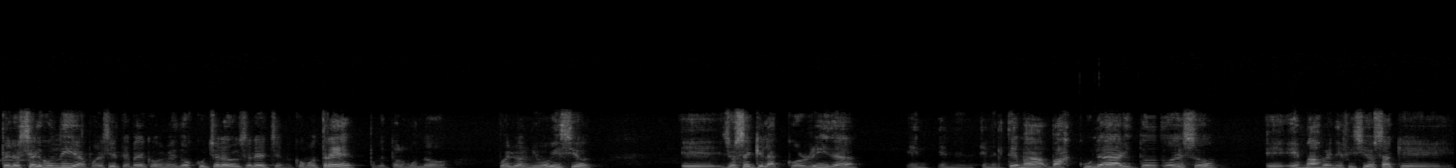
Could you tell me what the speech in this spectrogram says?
pero si algún día, por decirte, en vez de comerme dos cucharadas de dulce de leche, me como tres, porque todo el mundo vuelve al mismo vicio, eh, yo sé que la corrida en, el tema vascular y todo eso es más beneficiosa que,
